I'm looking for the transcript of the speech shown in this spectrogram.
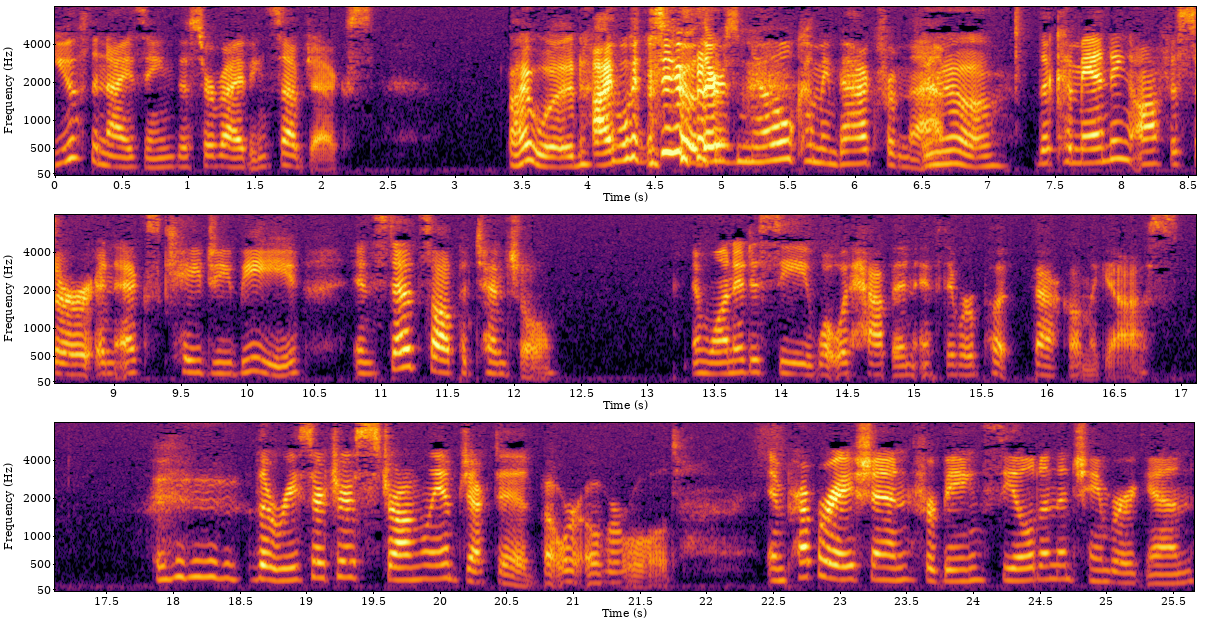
euthanizing the surviving subjects. I would. I would too. There's no coming back from that. Yeah. The commanding officer, an ex KGB, instead saw potential and wanted to see what would happen if they were put back on the gas. The researchers strongly objected but were overruled. In preparation for being sealed in the chamber again,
